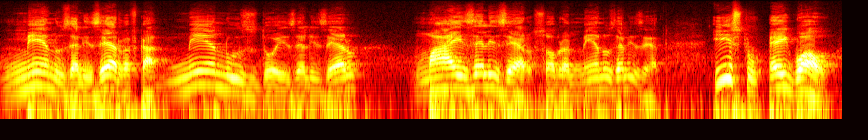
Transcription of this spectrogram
menos L0 vai ficar menos 2L0 mais L0, sobra menos L0. Isto é igual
